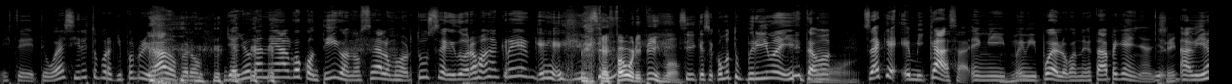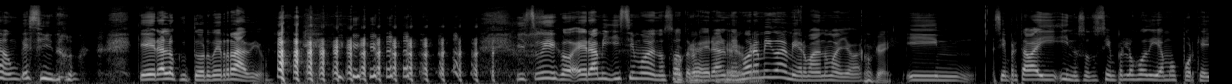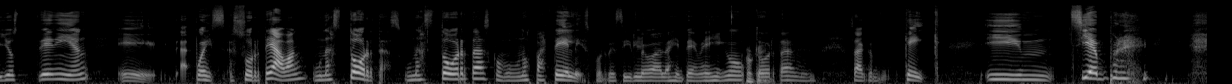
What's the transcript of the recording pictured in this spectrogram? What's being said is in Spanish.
este, te voy a decir esto por aquí por privado, pero ya yo gané algo contigo, no sé, a lo mejor tus seguidoras van a creer que, que hay favoritismo. sí, que soy como tu prima y estamos... No. ¿Sabes que en mi casa, en mi, en mi pueblo, cuando yo estaba pequeña, yo- Sí. había un vecino que era locutor de radio? y su hijo era amiguísimo de nosotros, era el mejor amigo de mi hermano mayor. Y mm, siempre estaba ahí y nosotros siempre los odiamos porque ellos tenían, eh, pues sorteaban unas tortas, unas tortas como unos pasteles, por decirlo a la gente de México, tortas, o sea, cake. Y mm, siempre,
